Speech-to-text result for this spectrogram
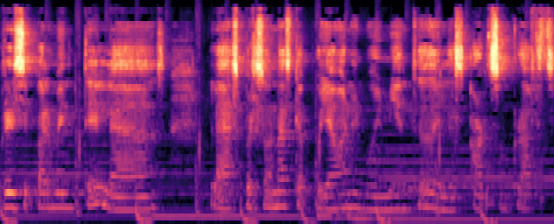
principalmente las, las personas que apoyaban el movimiento de las arts and crafts.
